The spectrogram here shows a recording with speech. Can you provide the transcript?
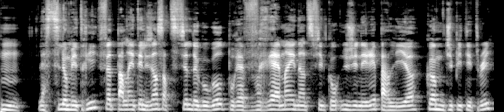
Hmm. La stylométrie, faite par l'intelligence artificielle de Google, pourrait vraiment identifier le contenu généré par l'IA comme GPT-3,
